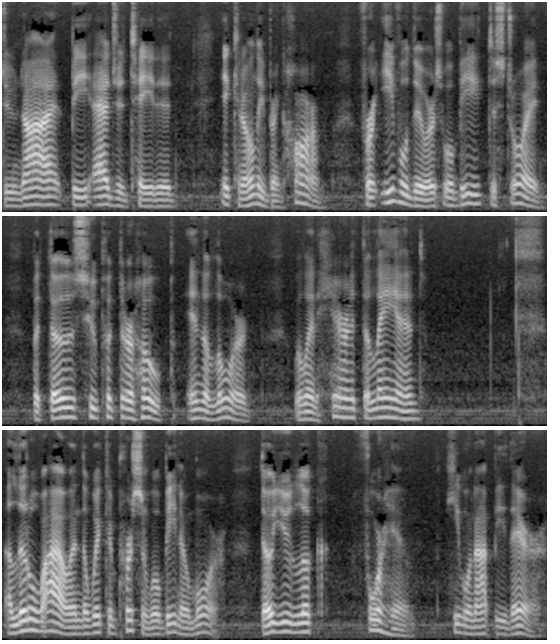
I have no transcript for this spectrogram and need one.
Do not be agitated, it can only bring harm. For evildoers will be destroyed, but those who put their hope in the Lord will inherit the land. A little while, and the wicked person will be no more. Though you look for him, he will not be there.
